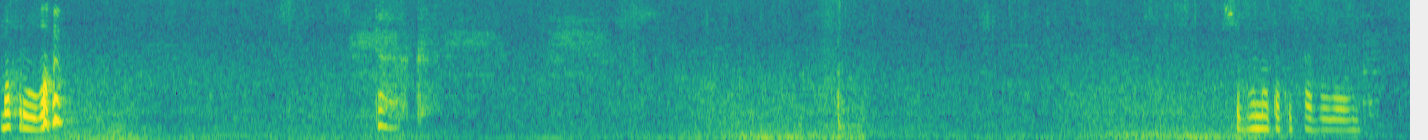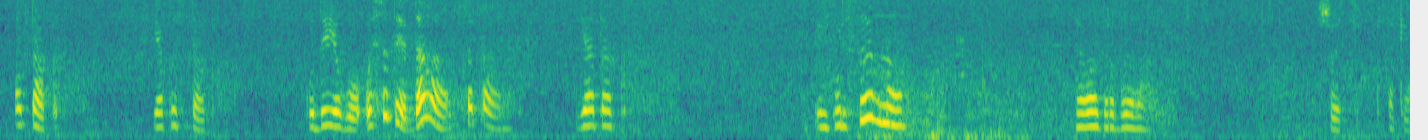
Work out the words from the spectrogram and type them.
Махрова. Так. Щоб воно так усе було. Отак. Якось так. Куди його? Ось сюди, так, да, все правильно. Я так імпульсивно взяла, зробила щось таке.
